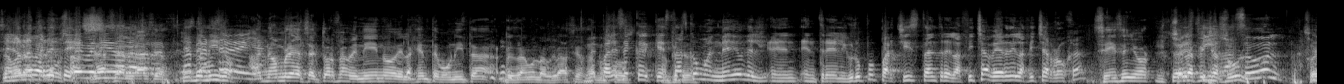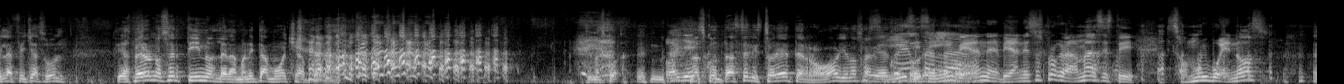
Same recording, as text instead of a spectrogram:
Señor Navarrete, ¿cómo Navarrete. estás? Bienvenida, Gracias, Navarrete. gracias. Bienvenido. A nombre del sector femenino y la gente bonita, les damos las gracias. a Me parece que, que estás como en medio del, en- entre el grupo parchista, entre la ficha verde y la ficha roja. Sí, señor. ¿Y tú Soy la ficha azul. Azul. Soy la ficha azul. Sí, espero no ser Tino, el de la manita mocha. pero- Nos, co- Oye. nos contaste la historia de terror, yo no sabía Sí, esa sí, historia sí, terror. vean, vean esos programas, este, son muy buenos.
